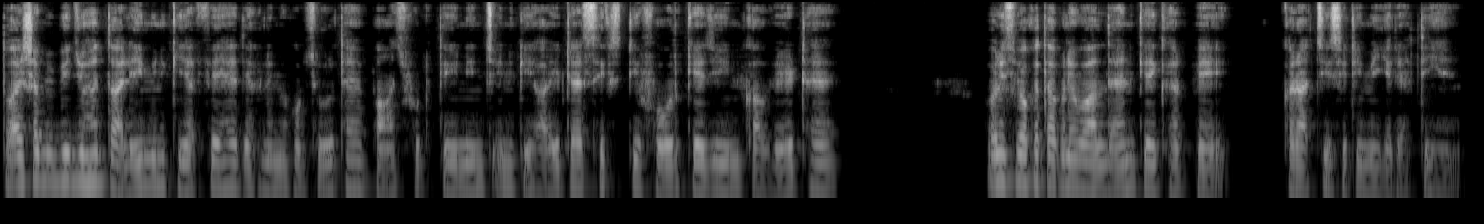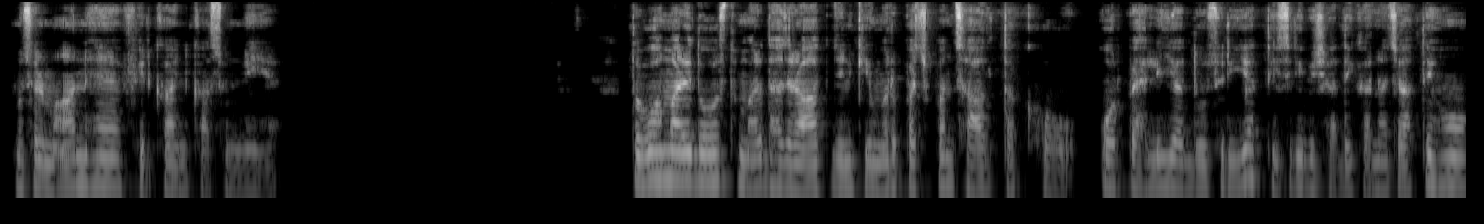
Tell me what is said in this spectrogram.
तो आयशा बीबी जो है, तालीम इनकी एफ़ है, देखने में खूबसूरत है। पाँच फुट तीन इंच इनकी हाइट है सिक्सटी फोर के जी इनका वेट है। और इस वक्त अपने वालदेन के घर पे कराची सिटी में ये रहती हैं। मुसलमान हैं, फ़िरका इनका सुन्नी है। तो वो हमारे दोस्त मर्द हजरात जिनकी उम्र पचपन साल तक हो और पहली या दूसरी या तीसरी भी शादी करना चाहते हों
